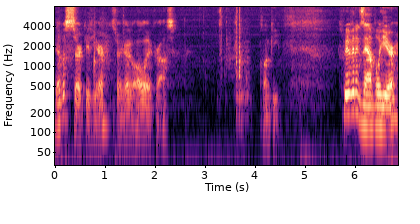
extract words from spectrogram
We have a circuit here. Sorry, I gotta go all the way across. Clunky. We have an example here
